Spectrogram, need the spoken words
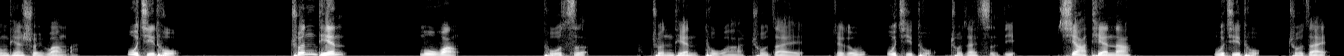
冬天水旺嘛，戊己土，春天木旺，土死，春天土啊处在这个戊己土处在死地，夏天呢戊己土处在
